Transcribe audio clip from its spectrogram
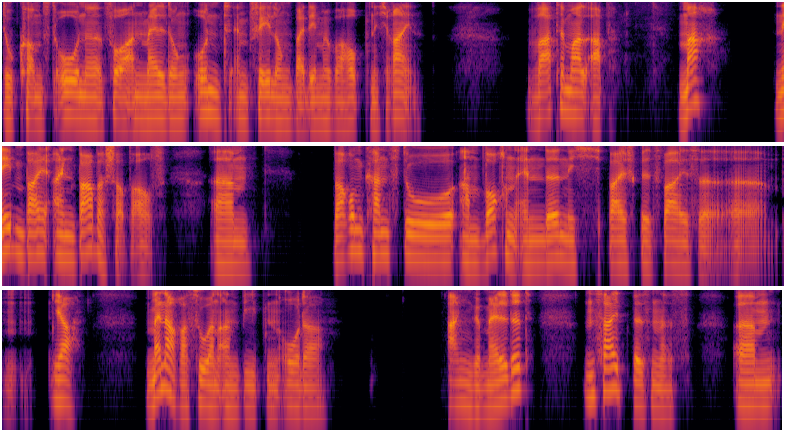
Du kommst ohne Voranmeldung und Empfehlung bei dem überhaupt nicht rein. Warte mal ab. Mach nebenbei einen Barbershop auf. Ähm, warum kannst du am Wochenende nicht beispielsweise äh, ja Männerrasuren anbieten oder angemeldet ein Side-Business. Ähm,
